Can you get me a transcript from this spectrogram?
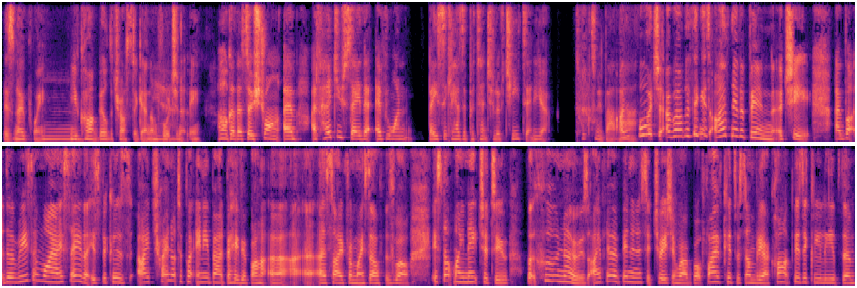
there's no point. Mm. You can't build the trust again, unfortunately. Yeah. Oh God, that's so strong. Um, I've heard you say that everyone basically has a potential of cheating. Yeah. Talk to me about that. Unfortunately, well, the thing is, I've never been a cheat. Uh, but the reason why I say that is because I try not to put any bad behavior uh, uh, aside from myself as well. It's not my nature to, but who knows? I've never been in a situation where I've got five kids with somebody. I can't physically leave them.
